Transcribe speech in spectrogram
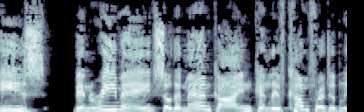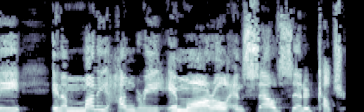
He's been remade so that mankind can live comfortably in a money-hungry, immoral, and self-centered culture.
